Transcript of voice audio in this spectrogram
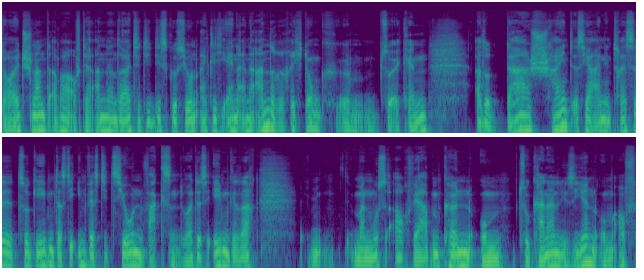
Deutschland aber auf der anderen Seite die Diskussion eigentlich eher in eine andere Richtung ähm, zu erkennen. Also da scheint es ja ein Interesse zu geben, dass die Investitionen wachsen. Du hattest eben gesagt, man muss auch werben können, um zu kanalisieren, um auf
